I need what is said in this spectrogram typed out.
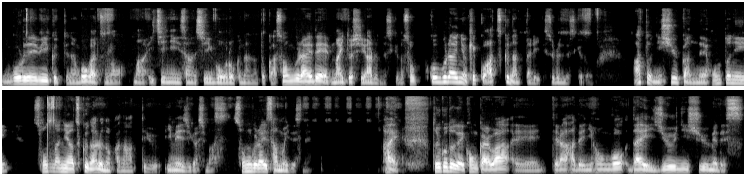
ゴールデンウィークっていうのは5月の、まあ、1、2、3、4、5、6、7とか、そんぐらいで毎年あるんですけど、そこぐらいには結構暑くなったりするんですけど、あと2週間で本当にそんなに暑くなるのかなっていうイメージがします。そんぐらい寒いですね。はい。ということで、今回は、えー、テラハで日本語第12週目です。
